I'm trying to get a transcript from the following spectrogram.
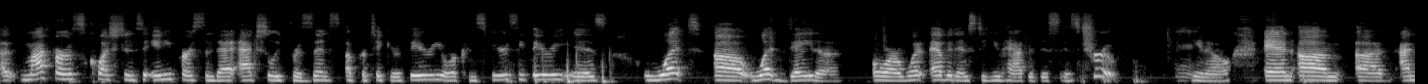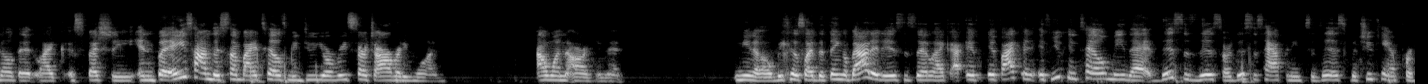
uh, my first question to any person that actually presents a particular theory or conspiracy theory is, what, uh, what data or what evidence do you have that this is true? you know? And um uh i know that like especially and but anytime that somebody tells me do your research i already won. I won the argument. You know because like the thing about it is is that like if, if i can if you can tell me that this is this or this is happening to this but you can't pre-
